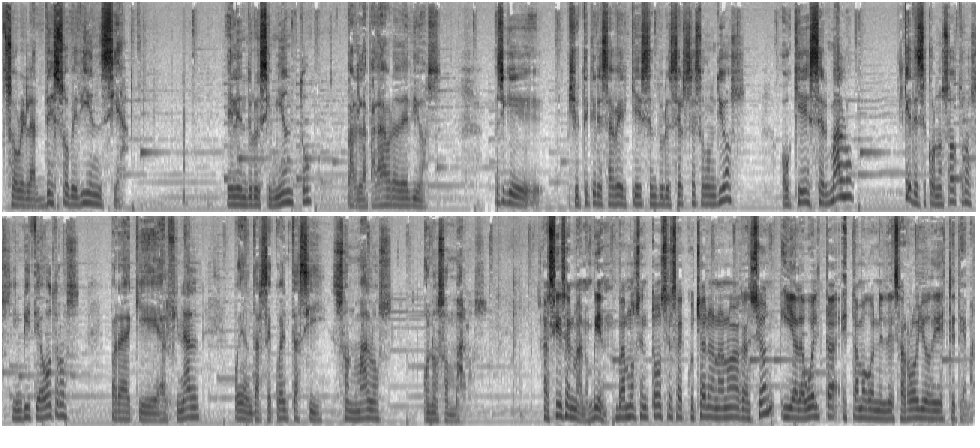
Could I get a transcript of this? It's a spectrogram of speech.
sobre la desobediencia, el endurecimiento para la palabra de Dios. Así que si usted quiere saber qué es endurecerse con Dios o qué es ser malo, quédese con nosotros, invite a otros para que al final puedan darse cuenta si son malos o no son malos. Así es, hermano. Bien, vamos entonces a escuchar una nueva canción y a la vuelta estamos con el desarrollo de este tema.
